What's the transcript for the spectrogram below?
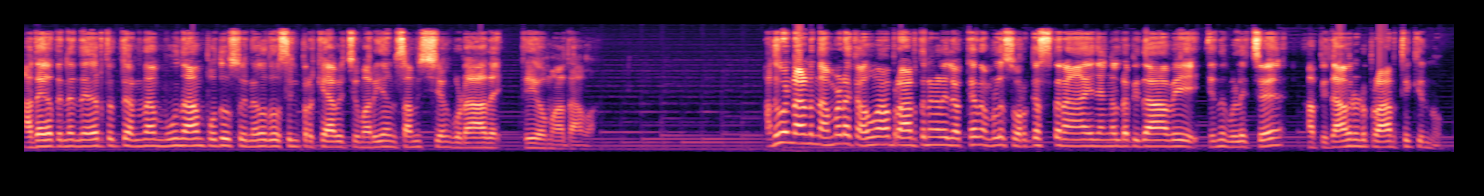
അദ്ദേഹത്തിന്റെ നേതൃത്വത്തിൽ നടന്ന മൂന്നാം പൊതു സുനോദോസിൽ പ്രഖ്യാപിച്ചു മറിയം സംശയം കൂടാതെ ദൈവമാതാവ. അതുകൊണ്ടാണ് നമ്മുടെ കൗമാ പ്രാർത്ഥനകളിലൊക്കെ നമ്മൾ സ്വർഗസ്ഥനായ ഞങ്ങളുടെ പിതാവേ എന്ന് വിളിച്ച് ആ പിതാവിനോട് പ്രാർത്ഥിക്കുന്നു.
